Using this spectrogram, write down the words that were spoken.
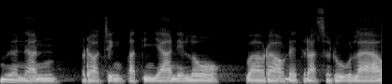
เมื่อนั้นเราจึงปฏิญญาในโลกว่าเราได้ตรัสรู้แล้ว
